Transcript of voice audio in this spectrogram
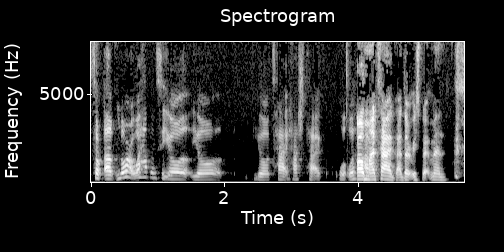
So, uh, Laura, what happened to your your your tag hashtag? What, Oh, my tag. I don't respect men.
